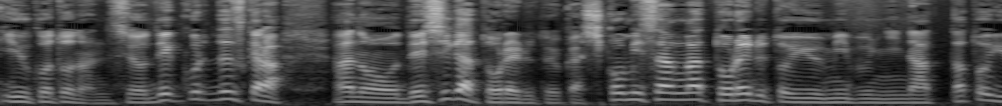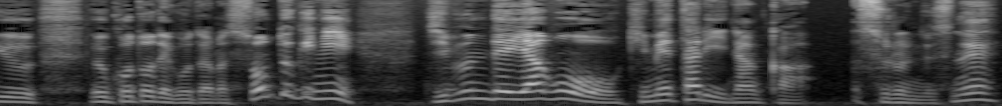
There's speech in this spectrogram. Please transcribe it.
いうことなんですよ。で、これですから、あの、弟子が取れるというか、仕込みさんが取れるという身分になったということでございます。その時に自分で屋号を決めたりなんかするんですね。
